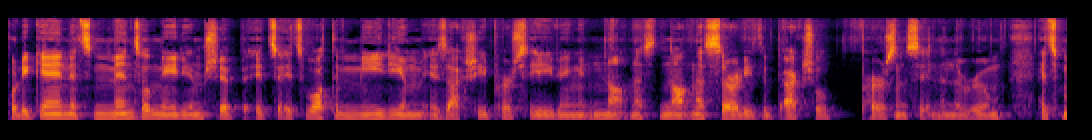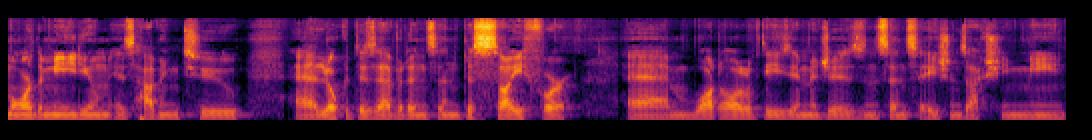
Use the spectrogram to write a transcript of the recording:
But again, it's mental mediumship. It's it's what the medium is actually perceiving, not ne- not necessarily the actual person sitting in the room. It's more the medium is having to uh, look at this evidence and decipher um, what all of these images and sensations actually mean.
